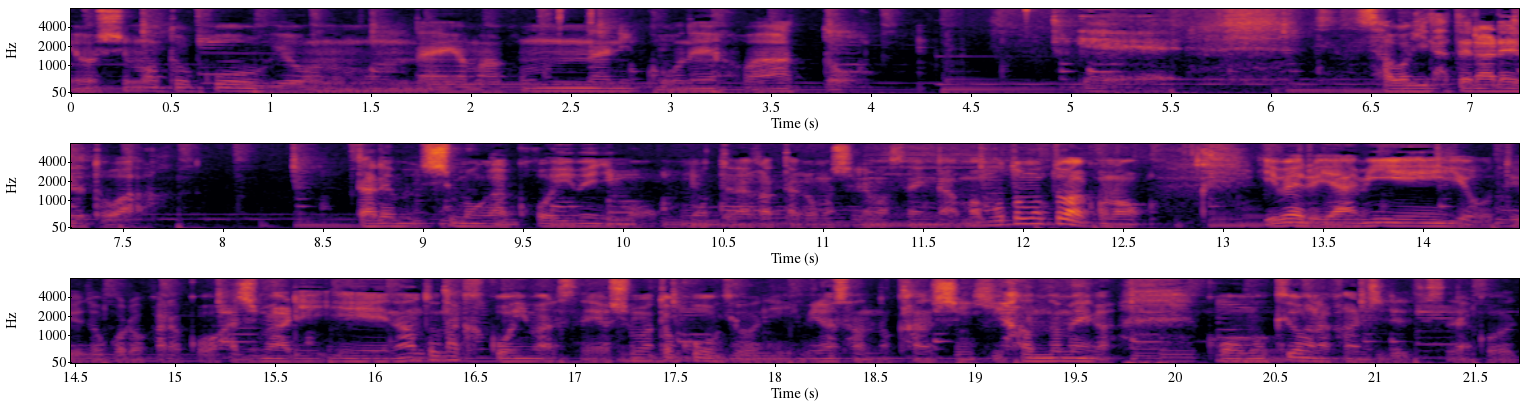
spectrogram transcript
吉本興業の問題がまあこんなにこうねわーっと、えー、騒ぎ立てられるとは誰しもがこういう目にも思ってなかったかもしれませんがもともとはこのいわゆる闇営業というところからこう始まり、えー、なんとなくこう今ですね吉本興業に皆さんの関心批判の目がこう向くような感じでですねこう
